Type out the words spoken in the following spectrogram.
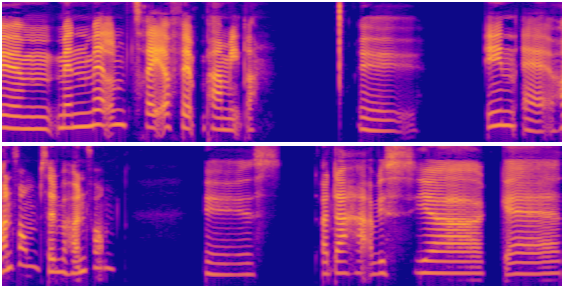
øh, men mellem 3 og 5 parametre. Øh, en er håndformen, selve håndformen. Øh, og der har vi cirka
